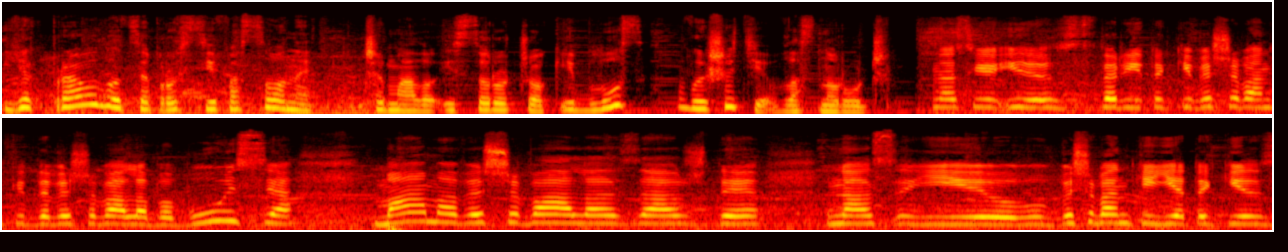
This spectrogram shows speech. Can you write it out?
Як правило, це прості фасони. Чимало із сорочок і блуз вишиті власноруч. У нас є і старі такі вишиванки, де вишивала бабуся, мама вишивала завжди. У нас і вишиванки є такі з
